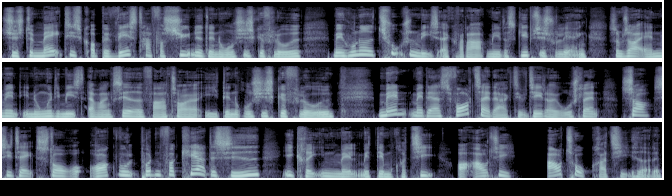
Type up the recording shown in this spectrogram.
systematisk og bevidst har forsynet den russiske flåde med 100.000 vis af kvadratmeter skibsisolering, som så er anvendt i nogle af de mest avancerede fartøjer i den russiske flåde. Men med deres fortsatte aktiviteter i Rusland, så, citat, står Rockwool på den forkerte side i krigen mellem et demokrati og auti autokrati hedder det.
